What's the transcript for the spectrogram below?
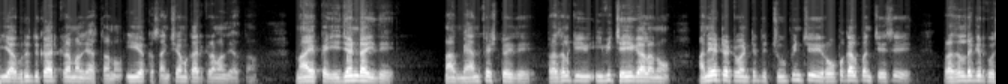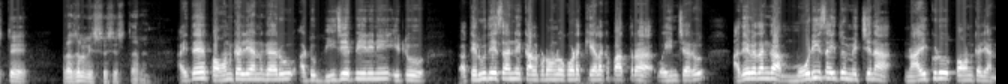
ఈ అభివృద్ధి కార్యక్రమాలు చేస్తాను. ఈ యొక్క సంక్షేమ కార్యక్రమాలు చేస్తాను. నా యొక్క ఎజెండా ఇది. నాకు మేనిఫెస్టో ఇది. ప్రజలకి ఇవి- చేయగలను అనేటటువంటిది చూపించి రూపకల్పన చేసి ప్రజల దగ్గరికి వస్తే ప్రజలు విశ్వసిస్తారండి. అయితే పవన్ కళ్యాణ్ గారు అటు బీజేపీని ఇటు తెలుగుదేశాన్ని కలపడంలో కూడా కీలక పాత్ర వహించారు. అదేవిధంగా మోడీ సైతం మెచ్చిన నాయకుడు పవన్ కళ్యాణ్.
